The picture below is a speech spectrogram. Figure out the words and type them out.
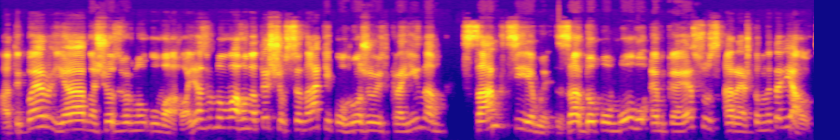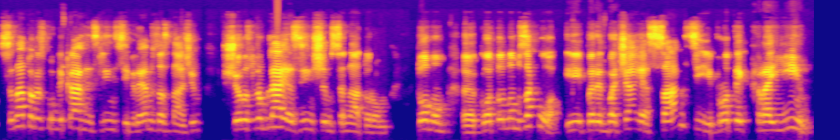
А тепер я на що звернув увагу? А я звернув увагу на те, що в Сенаті погрожують країнам санкціями за допомогу МКСу з арештом Нетаньяху. Сенатор республіканець Лінсі Грем зазначив, що розробляє з іншим сенатором Томом е, Котоном закон і передбачає санкції проти країн,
